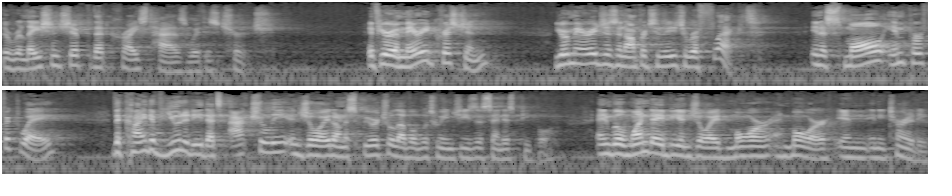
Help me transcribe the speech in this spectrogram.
the relationship that Christ has with his church. If you're a married Christian, your marriage is an opportunity to reflect, in a small, imperfect way, the kind of unity that's actually enjoyed on a spiritual level between Jesus and his people, and will one day be enjoyed more and more in, in eternity.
